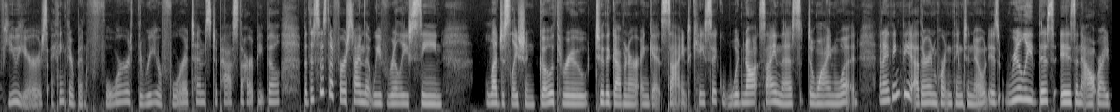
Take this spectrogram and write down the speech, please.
few years, I think there have been four, three or four attempts to pass the heartbeat bill. But this is the first time that we've really seen legislation go through to the governor and get signed. Kasich would not sign this, DeWine would. And I think the other important thing to note is really this is an outright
